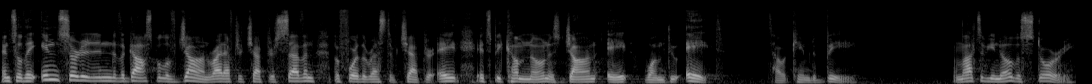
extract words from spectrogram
And so they inserted it into the Gospel of John right after chapter 7, before the rest of chapter 8. It's become known as John 8, 1 through 8. That's how it came to be. And lots of you know the story.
